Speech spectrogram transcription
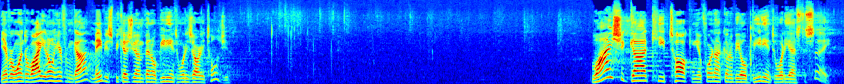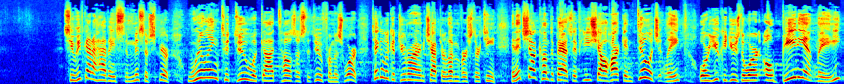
You ever wonder why you don't hear from God? Maybe it's because you haven't been obedient to what he's already told you. Why should God keep talking if we're not going to be obedient to what he has to say? See, we've got to have a submissive spirit, willing to do what God tells us to do from His Word. Take a look at Deuteronomy chapter 11, verse 13. And it shall come to pass if ye shall hearken diligently, or you could use the word obediently,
